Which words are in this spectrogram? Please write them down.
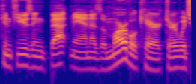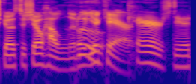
confusing Batman as a Marvel character, which goes to show how little you care. cares, dude?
